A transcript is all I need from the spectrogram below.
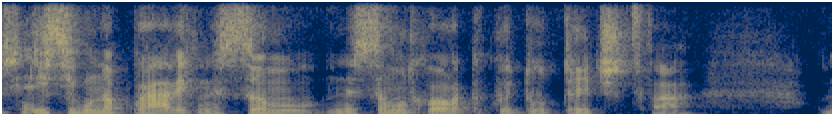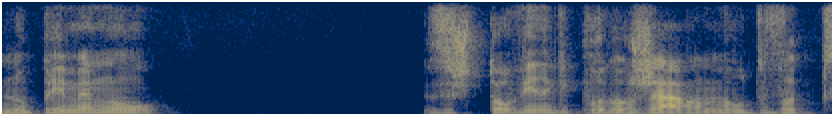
и си го направих. Не съм, не съм от хората, които отричат това. Но, примерно, защо винаги продължаваме отвъд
